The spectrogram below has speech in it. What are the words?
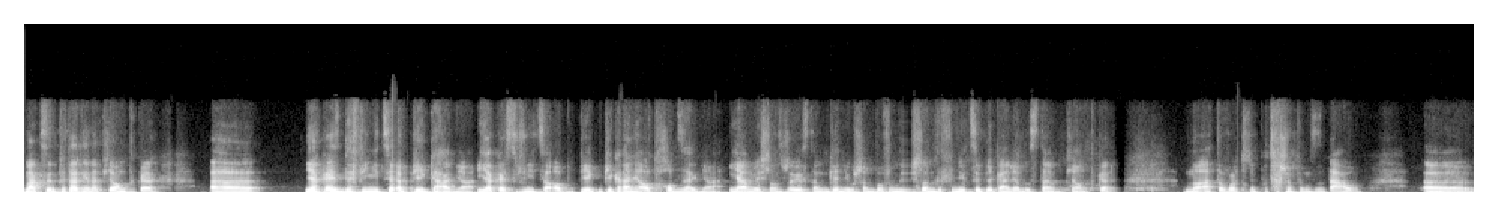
Maksym, pytanie na piątkę, e, jaka jest definicja biegania i jaka jest różnica od bieg biegania od chodzenia? I ja myśląc, że jestem geniuszem, bo wymyślam definicję biegania, dostałem piątkę, no a to właśnie po to, żebym zdał. E,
